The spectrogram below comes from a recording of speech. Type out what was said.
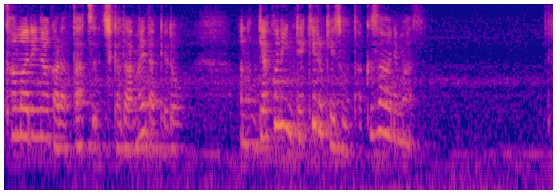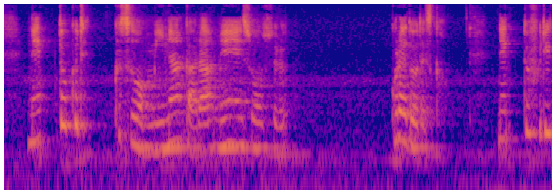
捕まりながら立つしかダメだけどあの逆にできるケースもたくさんあります。ネットクリックスを見ながら瞑想する。これはどうですか？ネットフリッ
